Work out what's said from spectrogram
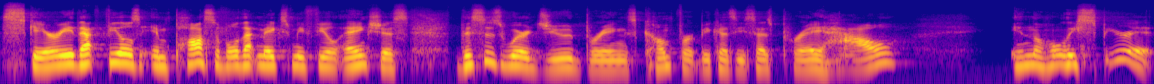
scary, that feels impossible, that makes me feel anxious, this is where Jude brings comfort because he says, pray how? in the Holy Spirit.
